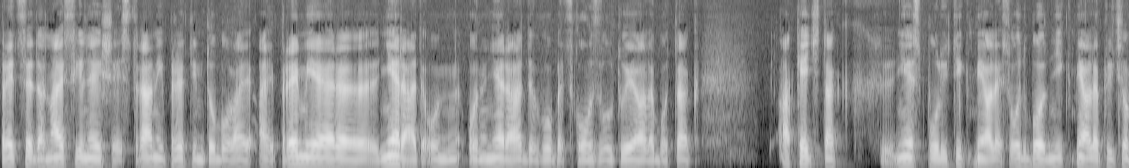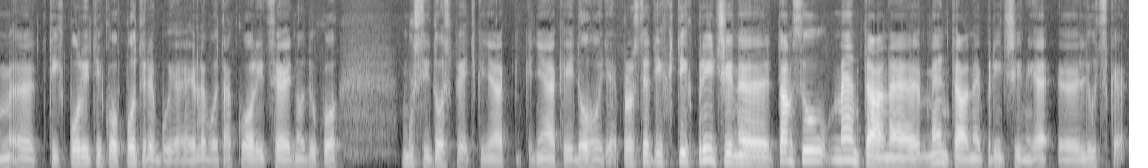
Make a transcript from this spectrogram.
predseda najsilnejšej strany, predtým to bol aj, aj premiér. Nerad, on, on nerad vôbec konzultuje, alebo tak. A keď tak nie s politikmi, ale s odborníkmi, ale pričom eh, tých politikov potrebuje, lebo tá koalícia jednoducho musí dospieť k, nejak, k nejakej dohode. Proste tých, tých príčin, e, tam sú mentálne, mentálne príčiny e, ľudské,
